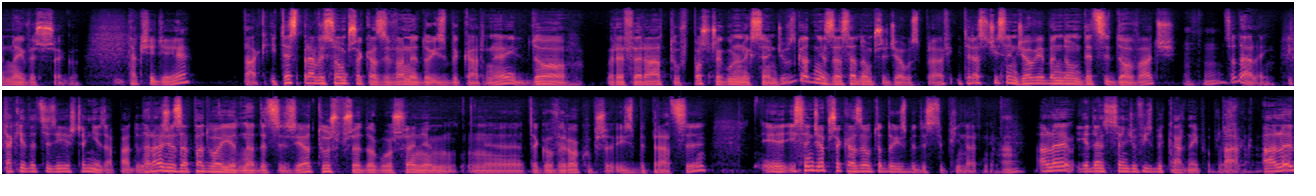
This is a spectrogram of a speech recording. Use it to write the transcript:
y, Najwyższego. I tak się dzieje? Tak, i te sprawy są przekazywane do Izby Karnej, do referatów poszczególnych sędziów, zgodnie z zasadą przydziału spraw. I teraz ci sędziowie będą decydować, co dalej. I takie decyzje jeszcze nie zapadły. Na razie zapadła jedna decyzja, tuż przed ogłoszeniem e, tego wyroku Izby Pracy. I, sędzia przekazał to do Izby Dyscyplinarnej. Ale Jeden z sędziów Izby Karnej po prostu. tak, ale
